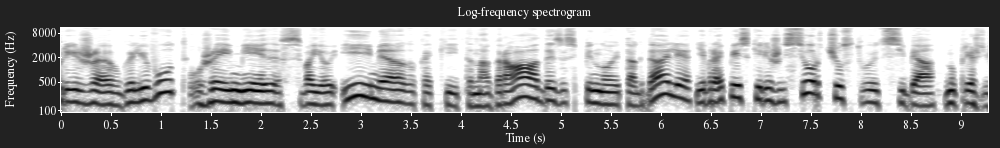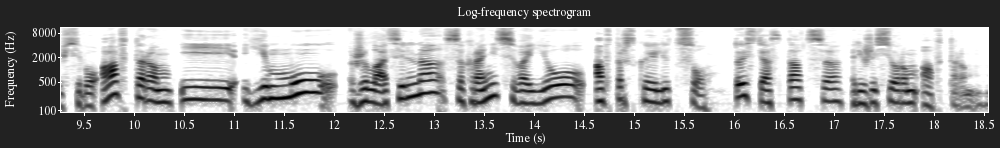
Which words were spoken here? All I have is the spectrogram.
приезжая в Голливуд, уже имея свое имя, какие-то награды за спиной и так далее, европейский режиссер чувствует себя, ну, прежде всего, автором, и ему желательно сохранить свое авторское лицо то есть остаться режиссером-автором.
